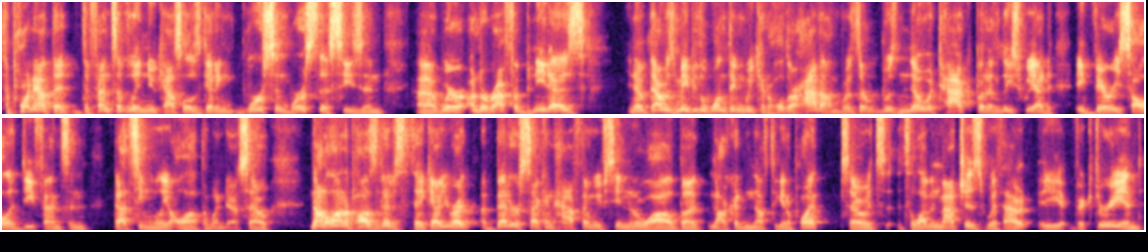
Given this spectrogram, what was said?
to point out that defensively Newcastle is getting worse and worse this season, uh, where under Rafa Benitez, you know that was maybe the one thing we could hold our hat on was there was no attack, but at least we had a very solid defense, and that's seemingly all out the window. So not a lot of positives to take out. You're right, a better second half than we've seen in a while, but not good enough to get a point. So it's it's 11 matches without a victory, and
